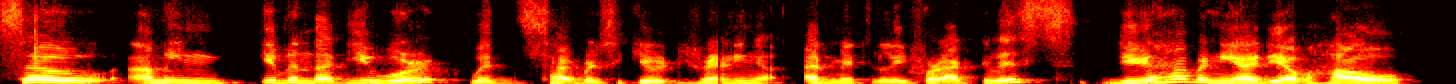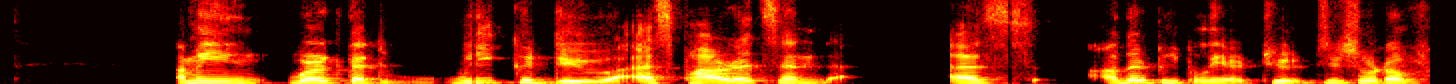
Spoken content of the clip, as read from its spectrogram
so, I mean, given that you work with cybersecurity training, admittedly for activists, do you have any idea of how, I mean, work that we could do as pirates and as other people here to, to sort of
